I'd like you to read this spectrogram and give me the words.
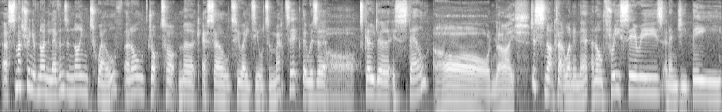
a smattering of 911s and 912, an old drop top Merc SL 280 automatic. There was a Skoda Estelle. Oh, nice. Just snuck that one in there. An old 3 Series, an MGB.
